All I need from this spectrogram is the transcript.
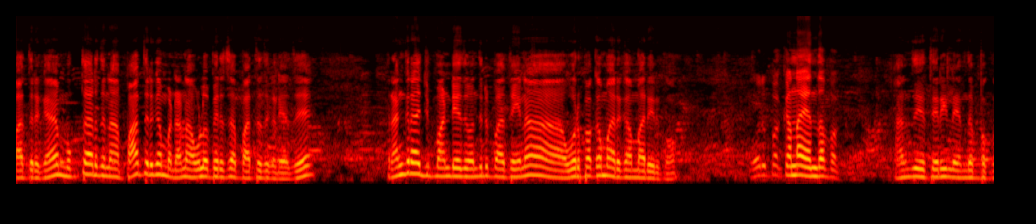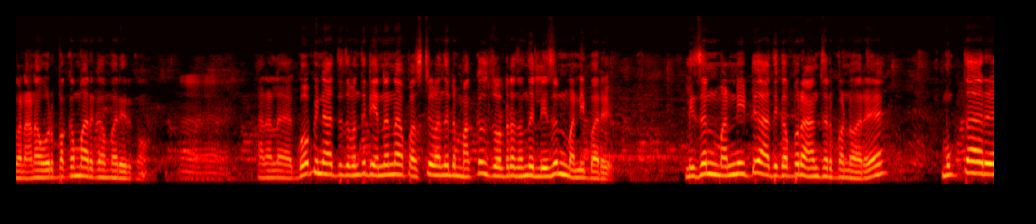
பார்த்துருக்கேன். முக்தாரது நான் பார்த்துருக்கேன் பட் ஆனால் அவ்வளோ பெருசாக பார்த்தது கிடையாது. ரங்கராஜ் பாண்டியது வந்துட்டு பார்த்தீங்கன்னா ஒரு பக்கமாக இருக்க மாதிரி இருக்கும். ஒரு பக்கம்னா எந்த பக்கம்? அது தெரியல எந்த பக்கம் ஆனால் ஒரு பக்கமாக இருக்க மாதிரி இருக்கும். அதனால் கோபிநாத் இது வந்துட்டு என்னென்னா ஃபஸ்ட்டு வந்துட்டு மக்கள் சொல்கிறத வந்து லிசன் பண்ணிப்பார். லிசன் பண்ணிவிட்டு அதுக்கப்புறம் ஆன்சர் பண்ணுவார். முக்தார்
